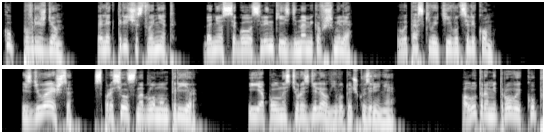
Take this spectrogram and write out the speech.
«Куб поврежден. Электричества нет», — донесся голос Линки из динамиков шмеля. Вытаскивайте его целиком». «Издеваешься?» — спросил с надломом терьер. И я полностью разделял его точку зрения. Полутораметровый куб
